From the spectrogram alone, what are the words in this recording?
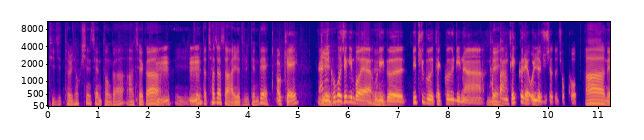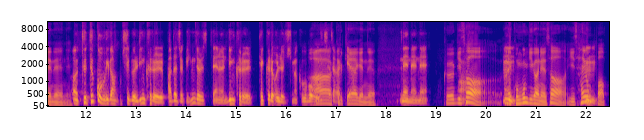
디지털 혁신 센터인가 아 제가 음. 이- 음. 좀 이따 찾아서 알려 드릴 텐데 오케이. 아니 예. 그거 저기 뭐야 네. 우리 그 유튜브 댓글이나 네. 팟빵 댓글에 올려주셔도 좋고 아 네네네 어 듣, 듣고 우리가 혹시 그 링크를 받아주기 힘들 때는 링크를 댓글에 올려주시면 그거 보고 우리 아 그렇게 찾아갈게요. 해야겠네요. 네네네. 거기서 음. 아니, 공공기관에서 이 사용법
